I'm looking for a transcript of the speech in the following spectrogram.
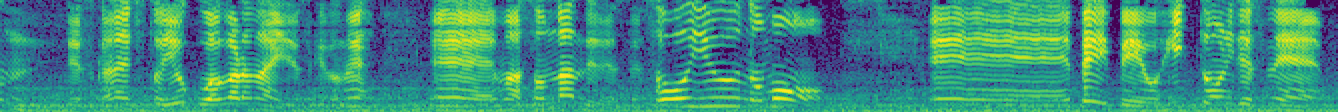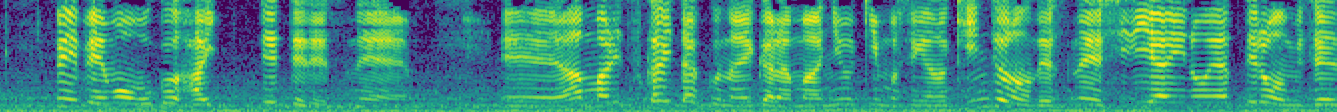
うんですかね、ちょっとよくわからないですけどね、えー、まあそんなんでですね、そういうのも、え、PayPay を筆頭にですね、PayPay も僕入っててですね、えー、あんまり使いたくないから、まあ、入金もしてあの近所のですね知り合いのやってるお店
